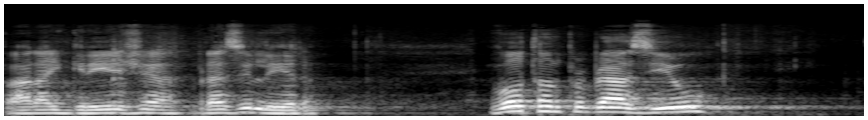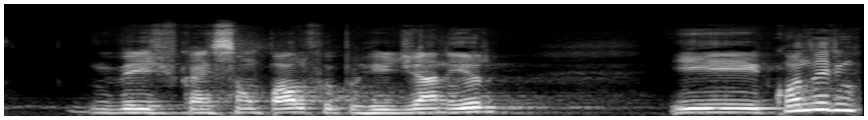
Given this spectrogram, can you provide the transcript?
para a igreja brasileira. Voltando para o Brasil, em vez de ficar em São Paulo, foi para o Rio de Janeiro. E quando ele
